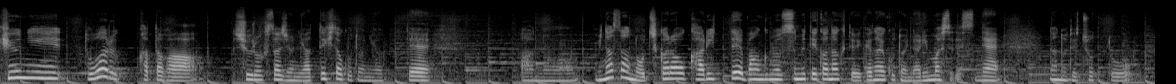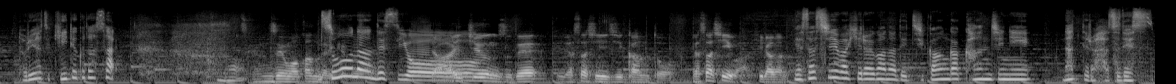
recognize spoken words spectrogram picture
急にとある方が収録スタジオにやってきたことによってあの皆さんのお力を借りて番組を進めていかなくてはいけないことになりましてですねなのでちょっととりあえず聞いてください。も全然わかんなういそうなんですじゃあよ iTunes で「優しい時間」と「優しい」はひらがな優しいはひらがなで時間が漢字になってるはずです。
